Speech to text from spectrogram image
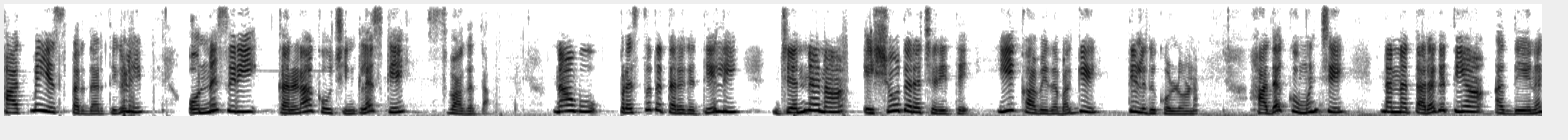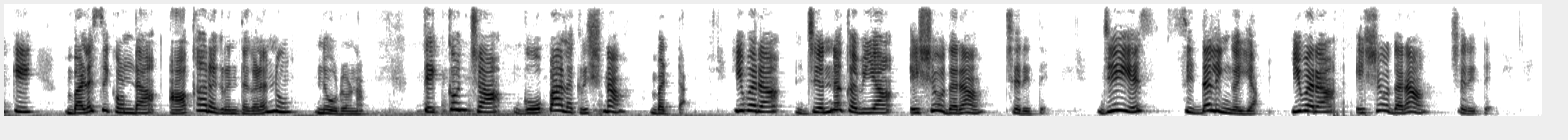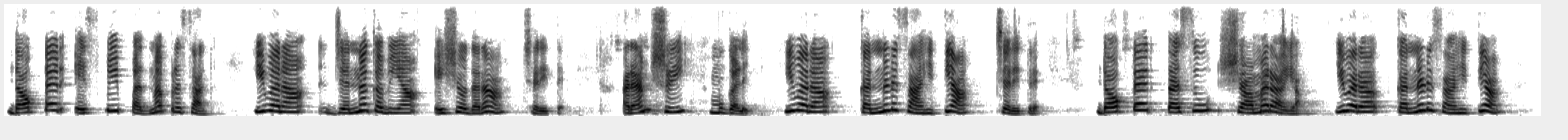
ಆತ್ಮೀಯ ಸ್ಪರ್ಧಾರ್ಥಿಗಳೇ ಒನ್ನಸಿರಿ ಕನ್ನಡ ಕೋಚಿಂಗ್ ಕ್ಲಾಸ್ಗೆ ಸ್ವಾಗತ. ನಾವು ಪ್ರಸ್ತುತ ತರಗತಿಯಲ್ಲಿ ಜನ್ನನ ಯಶೋಧರ ಚರಿತೆ ಈ ಕಾವ್ಯದ ಬಗ್ಗೆ ತಿಳಿದುಕೊಳ್ಳೋಣ. ಅದಕ್ಕೂ ಮುಂಚೆ ನನ್ನ ತರಗತಿಯ ಅಧ್ಯಯನಕ್ಕೆ ಬಳಸಿಕೊಂಡ ಆಕಾರ ಗ್ರಂಥಗಳನ್ನು ನೋಡೋಣ. ತೆಕ್ಕೊಂಚ ಗೋಪಾಲಕೃಷ್ಣ ಭಟ್ಟ, ಇವರ ಜನ್ನ ಕವಿಯ ಯಶೋಧರ ಚರಿತೆ. ಜಿ ಎಸ್ ಸಿದ್ದಲಿಂಗಯ್ಯ ಇವರ Yashodhara Charite. Doctor S P Padmaprasad ಇವರ ಜನ್ನಕವಿಯ ಯಶೋಧರ ಚರಿತೆ. ರಾಮ್ಶ್ರೀ ಮುಗಳಿ ಇವರ ಕನ್ನಡ ಸಾಹಿತ್ಯ ಚರಿತ್ರೆ. ಡಾಕ್ಟರ್ ತಸು ಶ್ಯಾಮರಾಯ ಇವರ ಕನ್ನಡ ಸಾಹಿತ್ಯ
